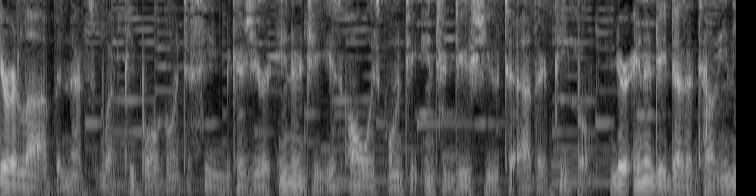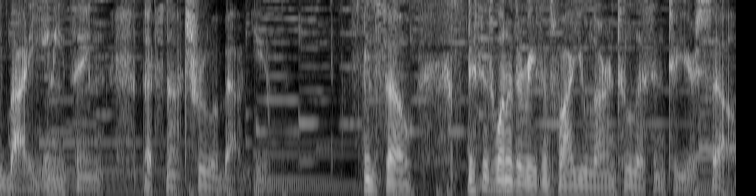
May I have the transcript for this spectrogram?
pure love. And that's what people are going to see because your energy is always going to introduce you to other people. Your energy doesn't tell anybody anything that's not true about you. And so, this is one of the reasons why you learn to listen to yourself.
